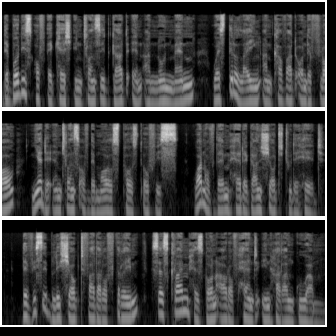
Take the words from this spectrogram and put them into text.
The bodies of a cash in transit guard and unknown men were still lying uncovered on the floor near the entrance of the mall's post office. One of them had a gunshot to the head. The visibly shocked father of three says crime has gone out of hand in Ga-Rankuwa.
